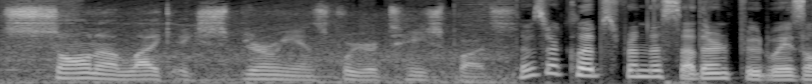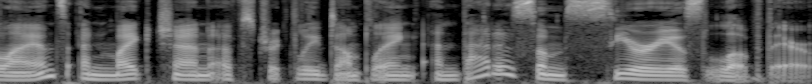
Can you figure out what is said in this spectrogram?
sauna like experience for your taste buds. Those are clips from the Southern Foodways Alliance and Mike Chen of Strictly Dumpling, and that is some serious love there.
